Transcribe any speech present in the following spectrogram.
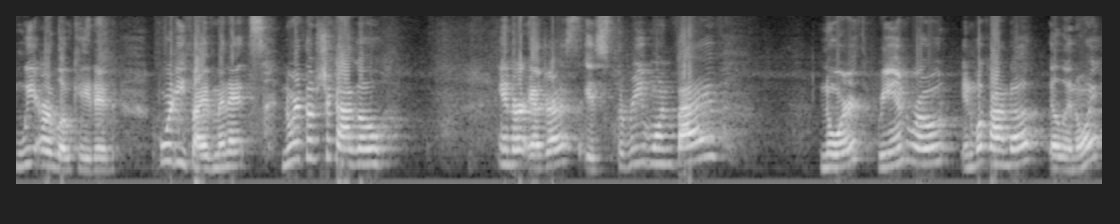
We are located 45 minutes north of Chicago, and our address is 315 North Rand Road in Wauconda, Illinois.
